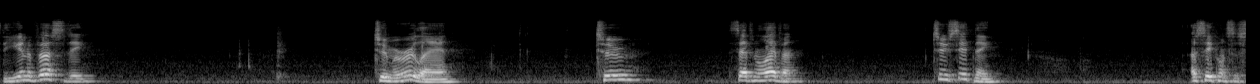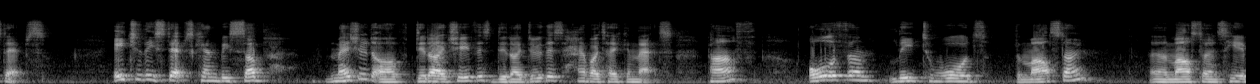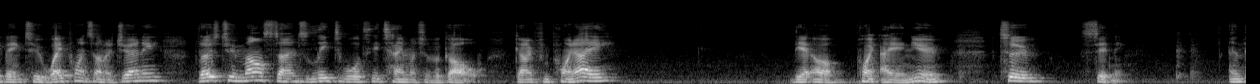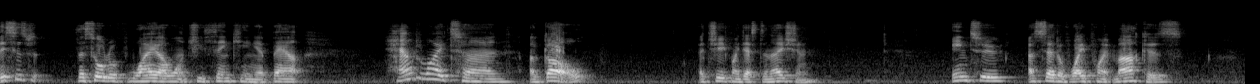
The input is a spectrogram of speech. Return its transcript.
the university to Marulan to 7-Eleven to Sydney a sequence of steps. Each of these steps can be sub measured of did I achieve this, did I do this, have I taken that path. All of them lead towards the milestone. And the milestones here being two waypoints on a journey. Those two milestones lead towards the attainment of a goal. Going from point A, the, or point ANU, to Sydney. And this is the sort of way I want you thinking about how do I turn a goal, achieve my destination, into a set of waypoint markers,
